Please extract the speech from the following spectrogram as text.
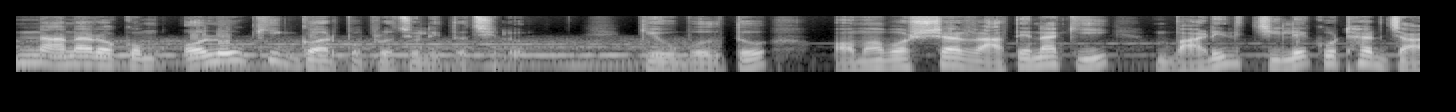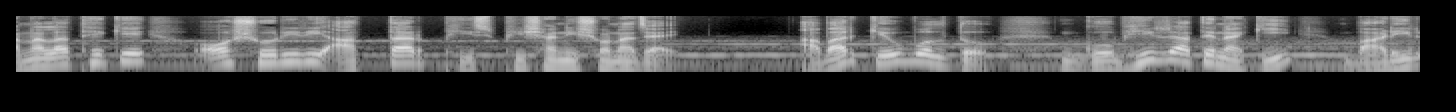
নানা রকম অলৌকিক গর্ব প্রচলিত ছিল। কেউ বলতো, অমাবস্যার রাতে নাকি বাড়ির চিলেকোঠার জানালা থেকে অশরীরী আত্মার ফিসফিসানি শোনা যায়। আবার কেউ বলতো, গভীর রাতে নাকি বাড়ির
